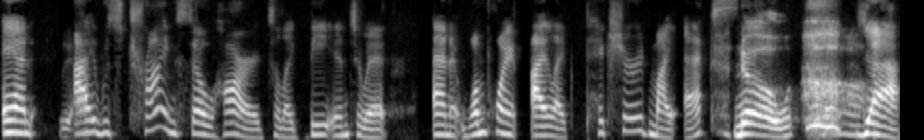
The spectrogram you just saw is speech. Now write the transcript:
And Yeah. I was trying so hard to like be into it. And at one point I like pictured my ex. No. Yeah.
